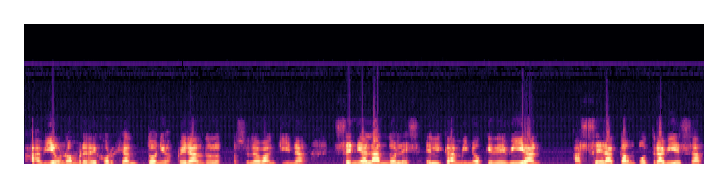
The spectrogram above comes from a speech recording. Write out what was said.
había un hombre de Jorge Antonio esperándolos en la banquina, señalándoles el camino que debían hacer a campo traviesa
